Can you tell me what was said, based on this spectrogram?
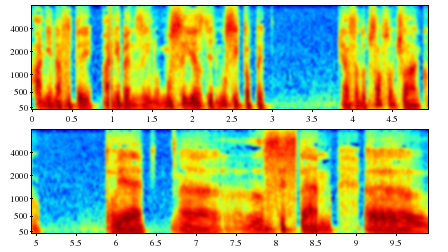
ani nafty, ani benzínu. Musí jezdit, musí topit. Já jsem to psal v tom článku. To je systém uh,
